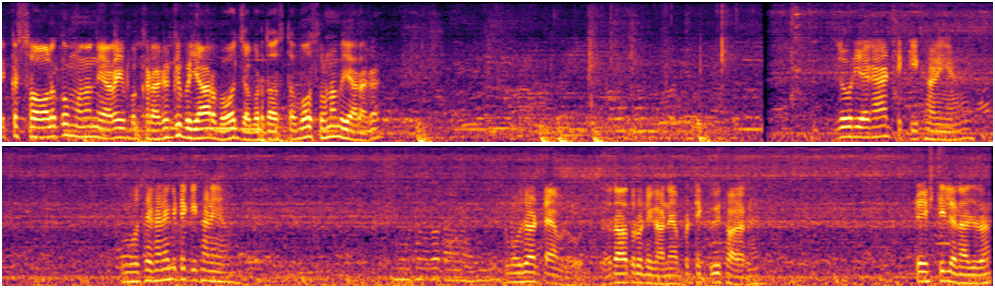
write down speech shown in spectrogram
ਤੇ ਕਸੌਲ ਘੁੰਮਣ ਦਾ ਨਜ਼ਾਰਾ ਹੀ ਵੱਖਰਾ ਕਿਉਂਕਿ ਬਾਜ਼ਾਰ ਬਹੁਤ ਜ਼ਬਰਦਸਤ ਆ ਬਹੁਤ ਸੋਹਣਾ ਬਾਜ਼ਾਰ ਹੈਗਾ। ਜ਼ੋਰੀਆ ਕਹਿੰਦਾ ਟਿੱਕੀ ਖਾਣੀ ਹੈ ਸਮੋਸੇ ਖਾਣੇ ਕਿ ਟਿੱਕੀ ਖਾਣੀ ਆ? ਸਮੋਸੇ ਦਾ ਟਾਈਮ ਲਓ। ਰਾਤ ਨੂੰ ਨਹੀਂ ਖਾਣੇ ਆਪਾਂ ਟਿੱਕੀ ਵੀ ਖਾ ਲੈਣੇ ਟੇਸਟੀ ਲੈਣਾ ਜਰਾ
